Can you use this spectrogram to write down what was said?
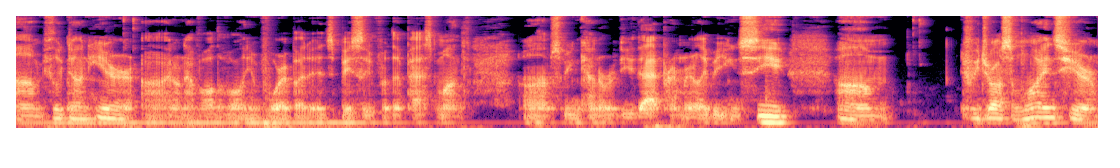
um, if you look down here, uh, I don't have all the volume for it, but it's basically for the past month. Um, so we can kind of review that primarily, but you can see um, if we draw some lines here,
